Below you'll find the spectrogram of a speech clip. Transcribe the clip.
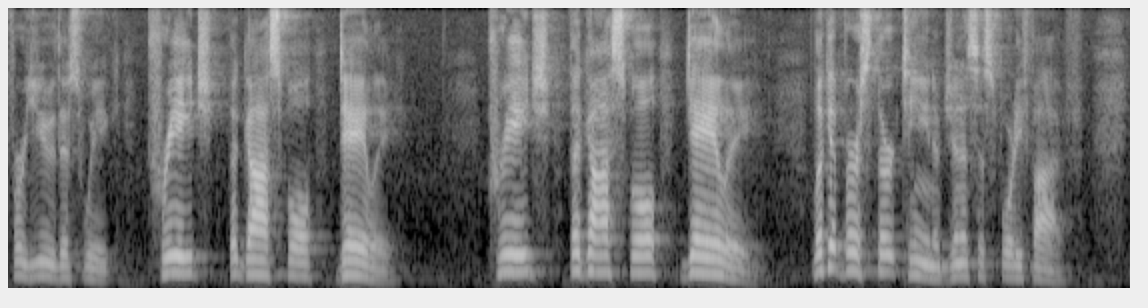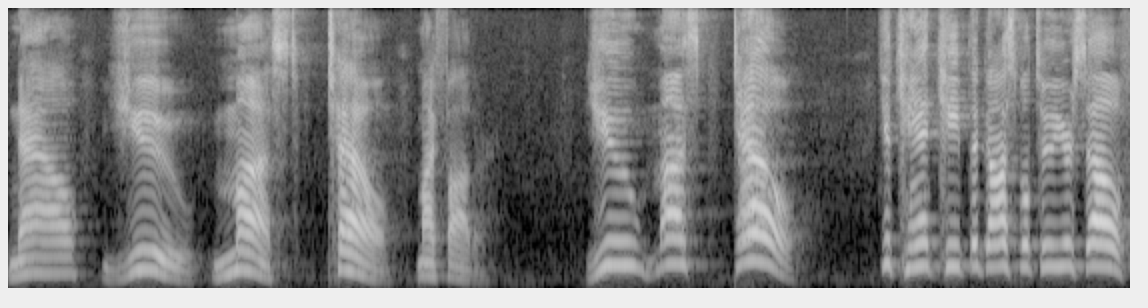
for you this week. Preach the gospel daily. Preach the gospel daily. Look at verse 13 of Genesis 45. Now you must tell my father. You must tell. You can't keep the gospel to yourself.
